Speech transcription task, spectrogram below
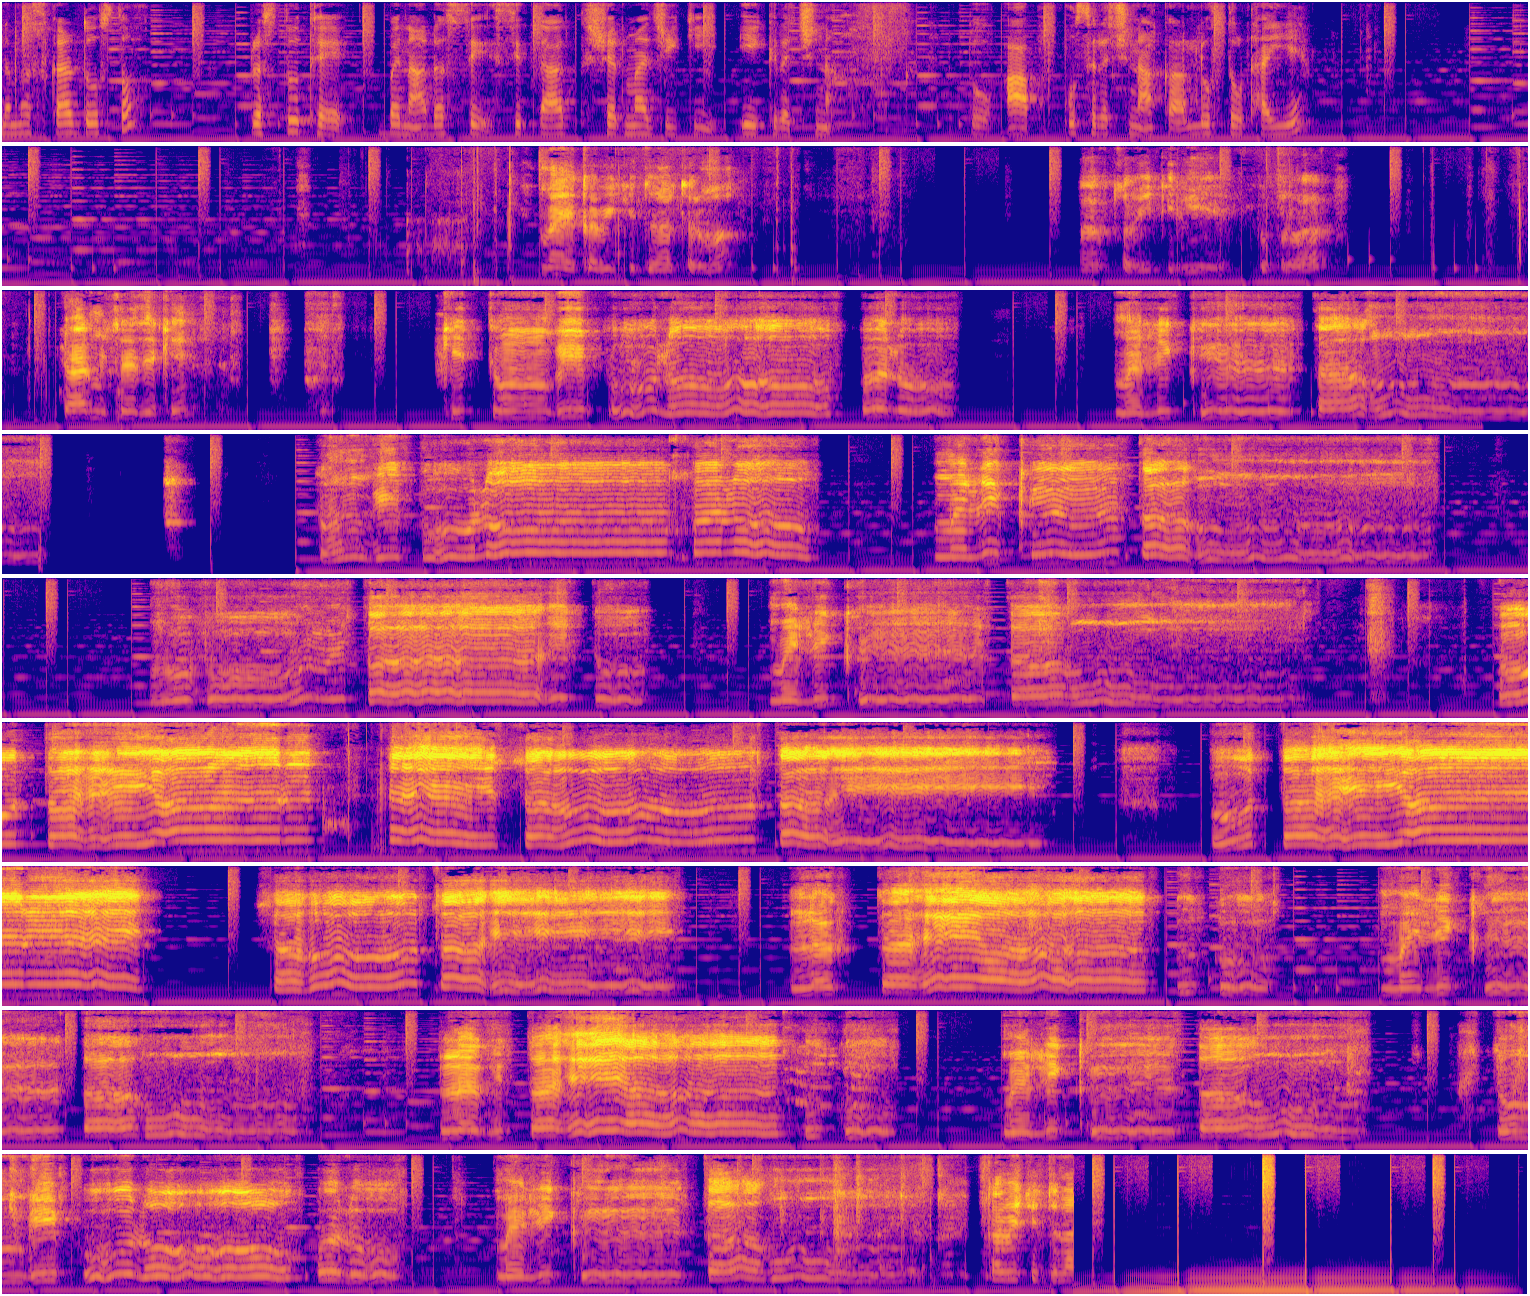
नमस्कार दोस्तों। प्रस्तुत है बनारस से सिद्धार्थ शर्मा जी की एक रचना। तो आप उस रचना का लुफ्त उठाइए। मैं कवि सिद्धार्थ शर्मा। आप सभी के लिए सुप्रभात चार मित्र देखें कि तुम भी लिखता हूँ। तुम भी फूलो, फलो मैं लिखता हूँ। वो बोलता है तो मैं लिखता होता है यार होता है। लगता है आपको मैं लिखता हूँ। लगता है लिखता हूँ। तुम भी फलो मैं लिखता हूँ। कवि सिद्धनाथ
